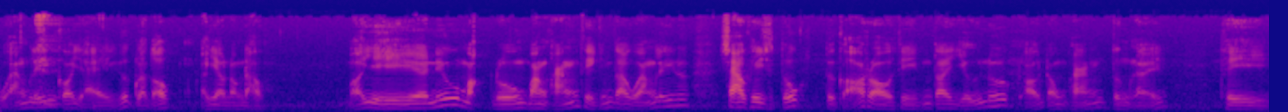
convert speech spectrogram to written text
quản lý cỏ dại rất là tốt ở giai đoạn đầu. Bởi vì nếu mặt ruộng bằng phẳng thì chúng ta quản lý nước sau khi tuốt từ cỏ rồi thì chúng ta giữ nước ở trong khoảng tuần lễ thì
